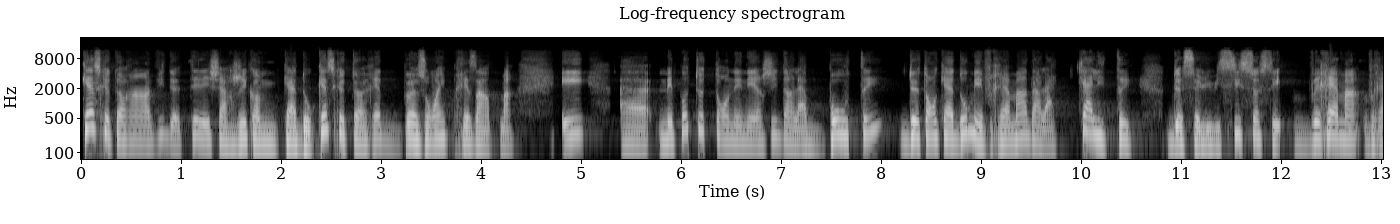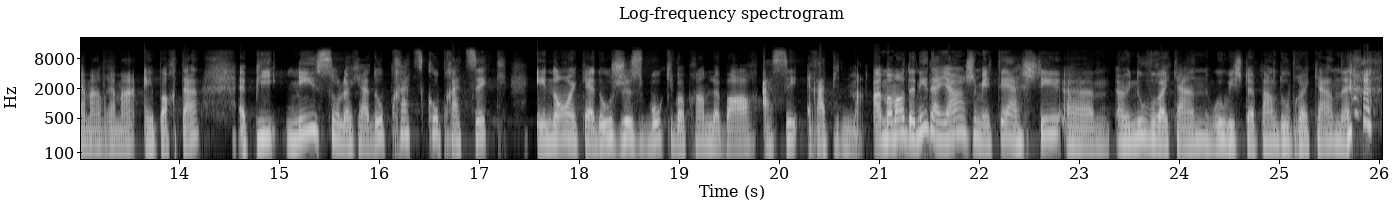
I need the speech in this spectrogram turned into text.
Qu'est-ce que tu aurais envie de télécharger comme cadeau? Qu'est-ce que tu aurais besoin présentement? Et euh, mets pas toute ton énergie dans la beauté de ton cadeau, mais vraiment dans la qualité de celui-ci. Ça, c'est vraiment, vraiment, vraiment important. Euh, puis, mise sur le cadeau pratico-pratique et non un cadeau juste beau qui va prendre le bord assez rapidement. À un moment donné, d'ailleurs, je m'étais acheté euh, un ouvre-canne. Oui, oui, je te parle d'ouvre-canne.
